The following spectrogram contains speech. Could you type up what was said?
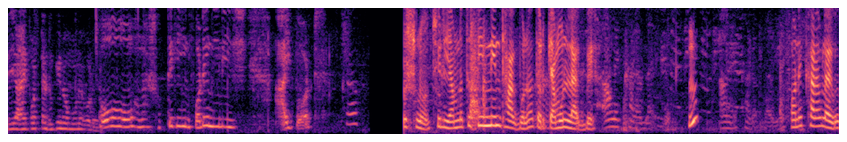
এই আইপডটা ঢুকিয়ে নাও মনে করে ও আমার সব থেকে ইম্পর্টেন্ট জিনিস আইপড প্রশ্ন চলি আমরা তো তিন দিন থাকব না তোর কেমন লাগবে? অনেক খারাপ লাগবে।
